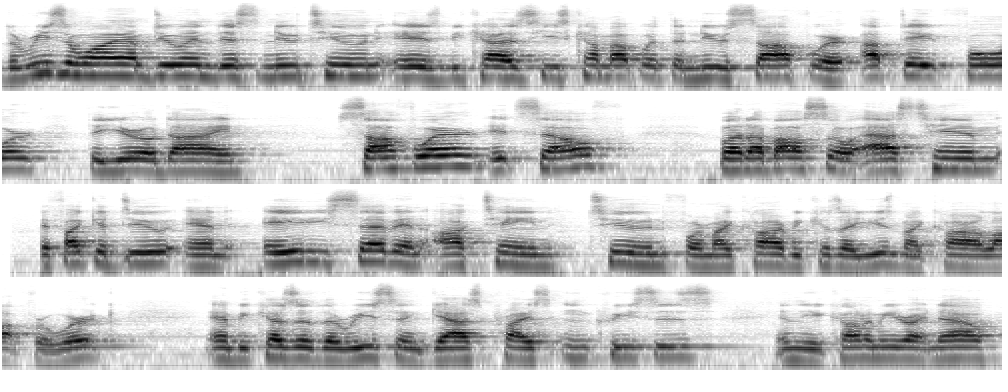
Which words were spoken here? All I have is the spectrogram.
the reason why I'm doing this new tune is because he's come up with a new software update for the Eurodyne software itself but I've also asked him if I could do an 87 octane tune for my car because I use my car a lot for work and because of the recent gas price increases in the economy right now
